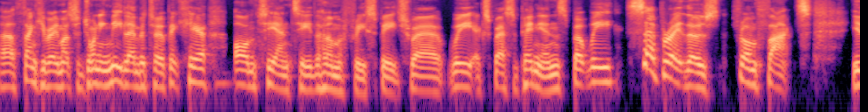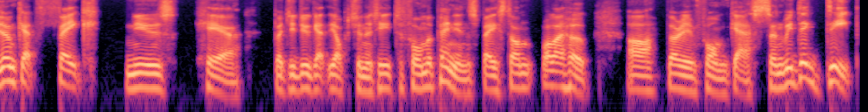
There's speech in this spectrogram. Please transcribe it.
Uh, thank you very much for joining me, Lembit Öpik, here on TNT, the home of free speech, where we express opinions, but we separate those from facts. You don't get fake news here, but you do get the opportunity to form opinions based on what I hope are very informed guests. And we dig deep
